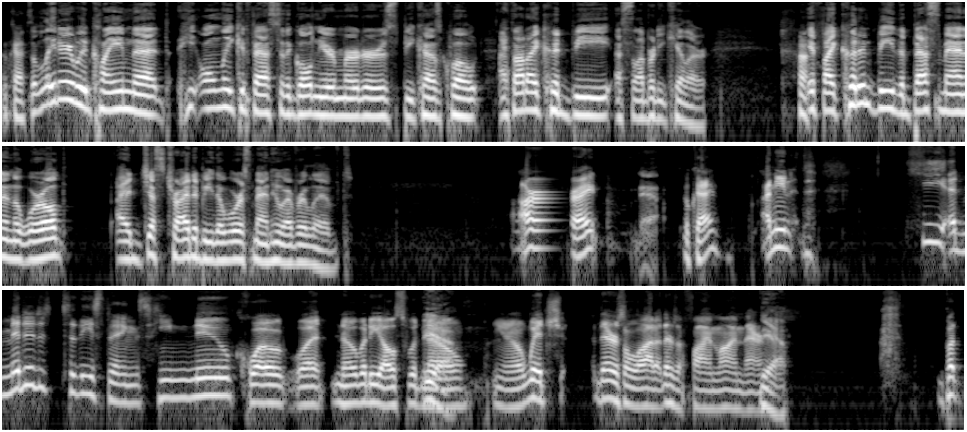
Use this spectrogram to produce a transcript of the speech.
okay So later he would claim that he only confessed to the Golden Year murders because, quote, I thought I could be a celebrity killer. If I couldn't be the best man in the world, I'd just try to be the worst man who ever lived. all right Yeah. Okay. I mean, he admitted to these things. He knew, quote, what nobody else would know, you know, which there's a lot of, there's a fine line there. Yeah. But,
